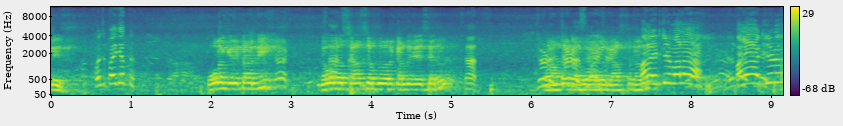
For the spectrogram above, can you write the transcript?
ప్లీజ్ కొంచెం పైకెత్తు పూల కిరీటాన్ని గౌరవ శాసనసభ్యుల వరకు అందజేశారు. సార్ చూడు అందరికీ చూడు అభివాదనలు చేస్తున్నారు బాలా ఇటు చూడు బాలా బాలా ఇటు చూడు.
